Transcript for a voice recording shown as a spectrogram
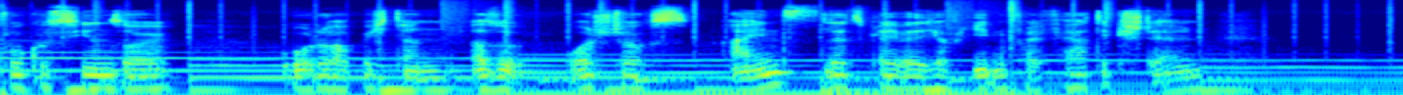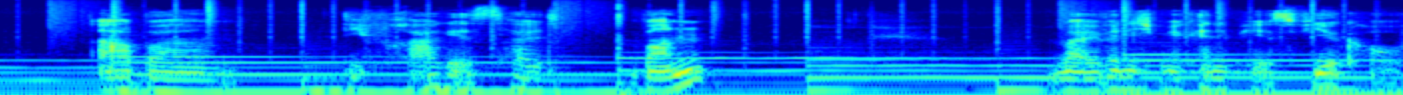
fokussieren soll oder ob ich dann, also Watch Dogs 1 Let's Play werde ich auf jeden Fall fertigstellen. Aber die Frage ist halt, wann? Weil wenn ich mir keine PS4 kaufe,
